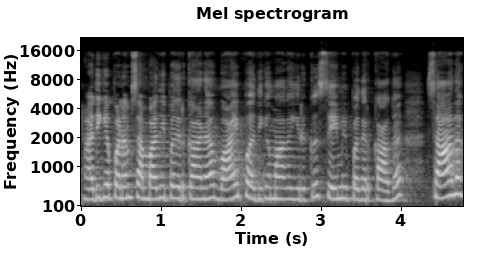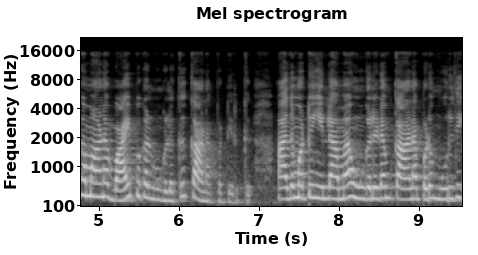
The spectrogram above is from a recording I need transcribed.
அதிக பணம் சம்பாதிப்பதற்கான வாய்ப்பு அதிகமாக இருக்குது சேமிப்பதற்காக சாதகமான வாய்ப்புகள் உங்களுக்கு காணப்பட்டிருக்கு. அது மட்டும் இல்லாமல் உங்களிடம் காணப்படும் உறுதி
